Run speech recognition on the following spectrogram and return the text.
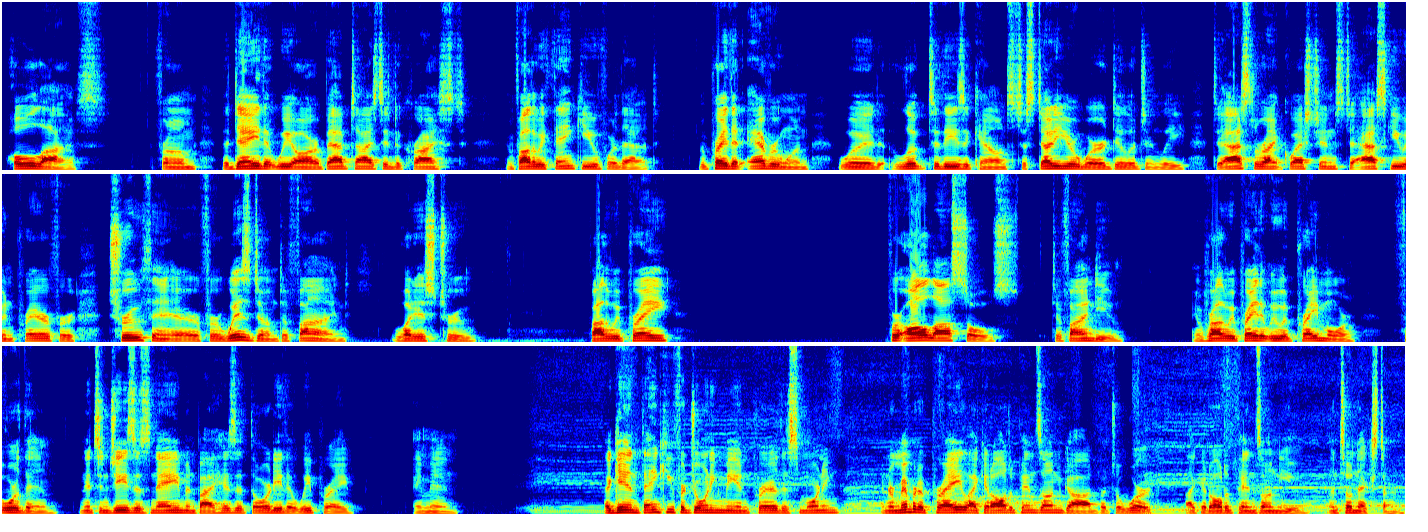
whole lives from the day that we are baptized into Christ. And Father, we thank you for that. We pray that everyone would look to these accounts to study your word diligently, to ask the right questions, to ask you in prayer for truth and or for wisdom to find what is true. Father, we pray for all lost souls to find you. And Father, we pray that we would pray more for them. And it's in Jesus' name and by his authority that we pray. Amen. Again, thank you for joining me in prayer this morning. And remember to pray like it all depends on God, but to work like it all depends on you. Until next time.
